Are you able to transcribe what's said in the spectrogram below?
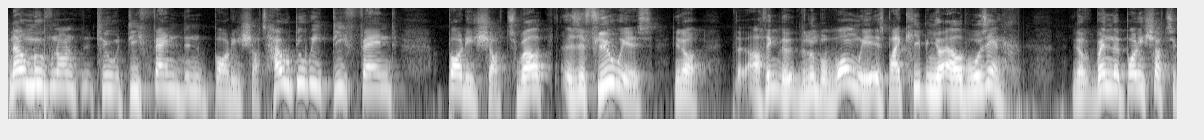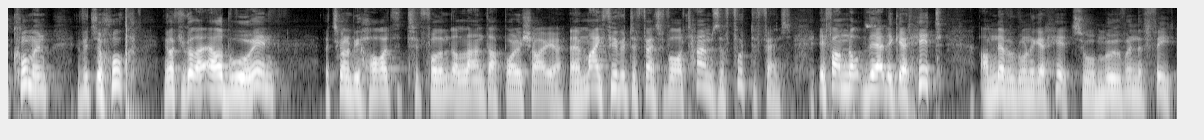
Now moving on to defending body shots. How do we defend body shots? Well, there's a few ways, you know, I think the, the number one way is by keeping your elbows in. You know, when the body shots are coming, if it's a hook, you know, if you've got that elbow in, it's going to be hard to, for them to land that body shot here. Uh, my favorite defense of all time is the foot defense. If I'm not there to get hit, I'm never going to get hit. So moving the feet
